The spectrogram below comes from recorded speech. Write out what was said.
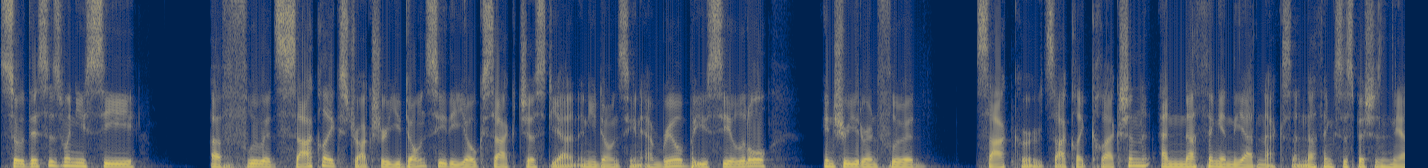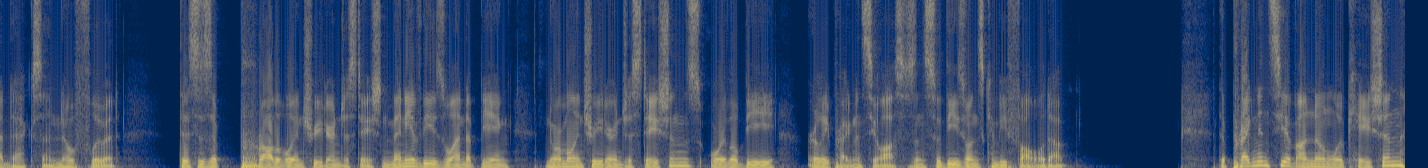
So this is when you see a fluid sac-like structure. You don't see the yolk sac just yet, and you don't see an embryo, but you see a little intrauterine fluid sac or sac-like collection, and nothing in the adnexa, nothing suspicious in the adnexa, no fluid. This is a probable intrauterine gestation. Many of these will end up being normal intrauterine gestations, or there'll be early pregnancy losses, and so these ones can be followed up. The pregnancy of unknown location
